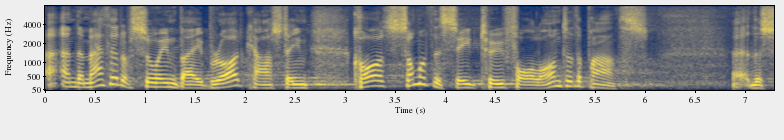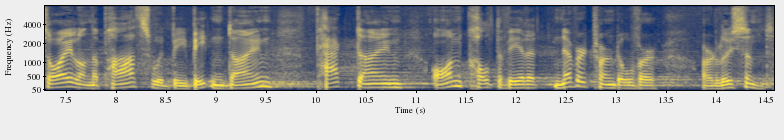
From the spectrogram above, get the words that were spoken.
And the method of sowing by broadcasting caused some of the seed to fall onto the paths. Uh, the soil on the paths would be beaten down, packed down, uncultivated, never turned over or loosened.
